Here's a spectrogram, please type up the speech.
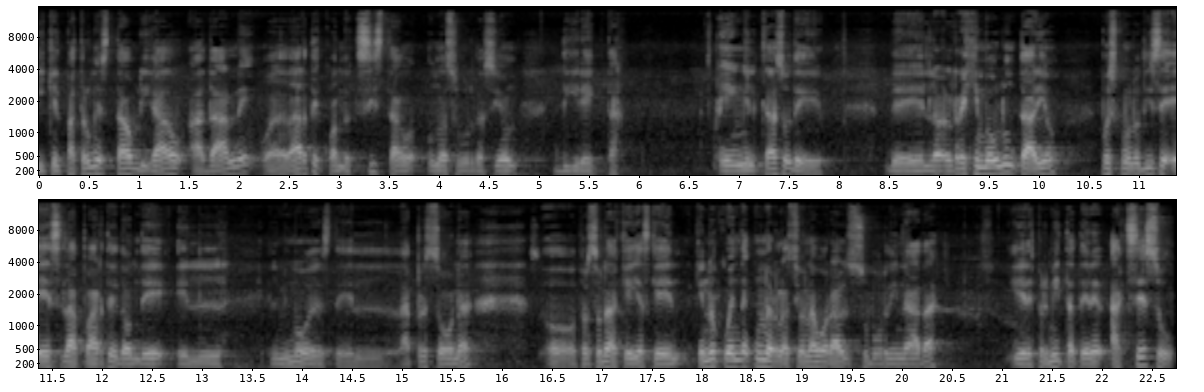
y que el patrón está obligado a darle o a darte cuando exista una subordinación directa. En el caso del de, régimen voluntario, pues como lo dice, es la parte donde el, el mismo, este, la persona o personas aquellas que, que, no cuentan con una relación laboral subordinada y les permita tener acceso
